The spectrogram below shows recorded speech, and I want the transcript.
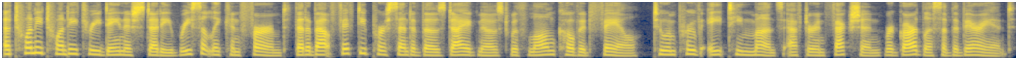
A 2023 Danish study recently confirmed that about 50% of those diagnosed with long COVID fail to improve 18 months after infection, regardless of the variant.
